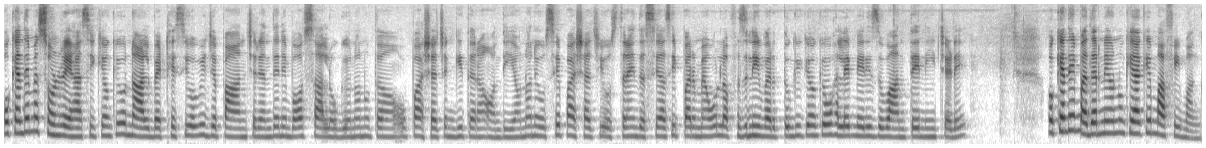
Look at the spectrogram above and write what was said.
ਉਹ ਕਹਿੰਦੇ ਮੈਂ ਸੁਣ ਰਿਹਾ ਸੀ ਕਿਉਂਕਿ ਉਹ ਨਾਲ ਬੈਠੇ ਸੀ, ਉਹ ਵੀ ਜਾਪਾਨ 'ਚ ਰਹਿੰਦੇ ਨੇ, ਬਹੁਤ ਸਾਲ ਹੋ ਗਏ ਉਹਨਾਂ ਨੂੰ ਤਾਂ ਉਹ ਭਾਸ਼ਾ ਚੰਗੀ ਤਰ੍ਹਾਂ ਆਉਂਦੀ ਹੈ ਉਹਨਾਂ ਨੇ ਉਸੇ ਭਾਸ਼ਾ 'ਚ ਹੀ ਉਸ ਤਰ੍ਹਾਂ ਹੀ ਦੱਸਿਆ ਸੀ, ਪਰ ਮੈਂ ਉਹ ਲਫ਼ਜ਼ ਨਹੀਂ ਵਰਤੂੰਗੀ ਕਿਉਂਕਿ ਉਹ ਹਲੇ ਮੇਰੀ ਜ਼ੁਬਾਨ ਤੇ ਨਹੀਂ ਚੜੇ ਉਹ ਕਹਿੰਦੇ ਮਦਰ ਨੇ ਉਹਨੂੰ ਕਿਹਾ ਕਿ ਮਾਫੀ ਮੰਗ।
